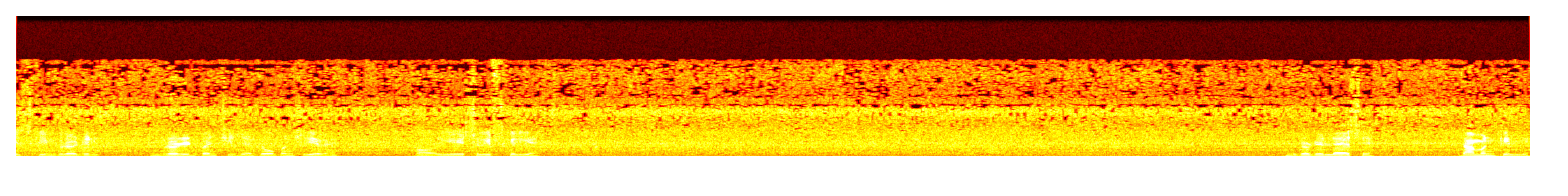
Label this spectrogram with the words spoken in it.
इसकी एम्ब्रॉयडरी एम्ब्रॉयड बंचेज हैं, दो बंच लिए हुए और ये स्लीव्स के लिए। एम्ब्रॉयडरी लेस है, दामन के लिए।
